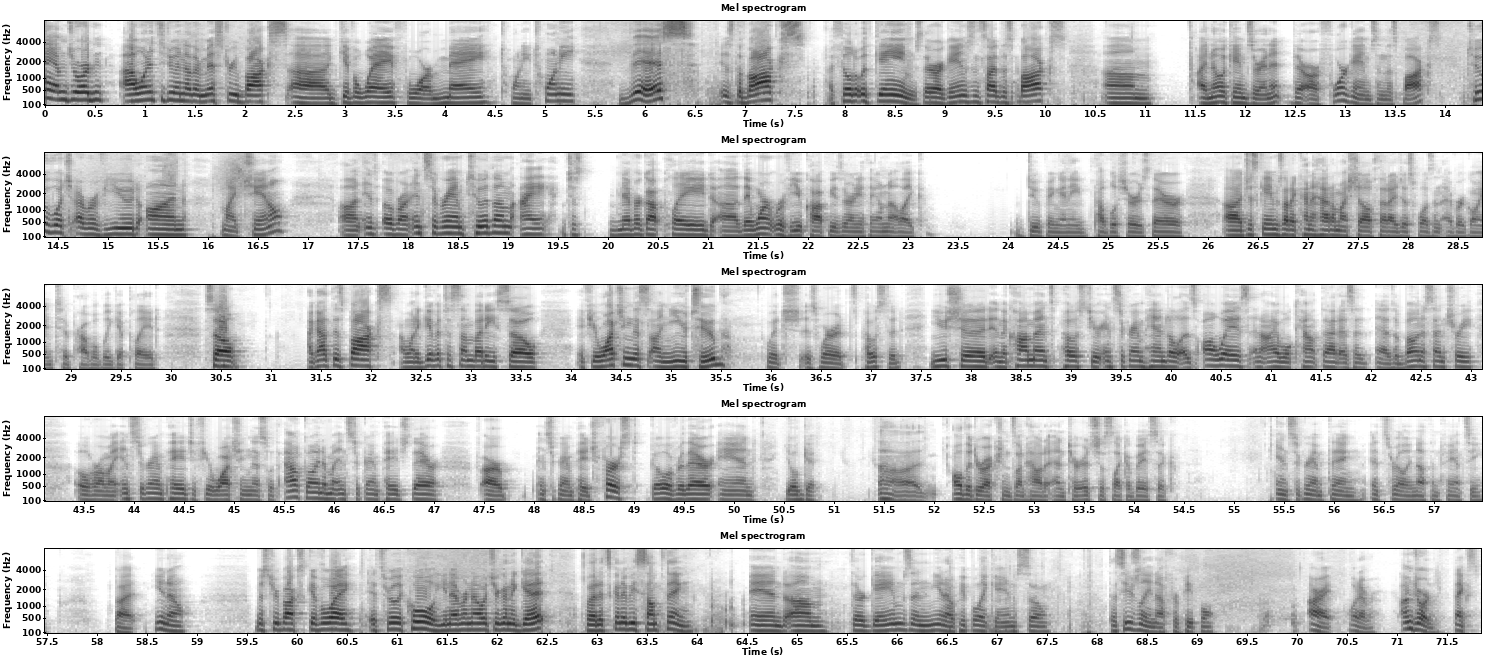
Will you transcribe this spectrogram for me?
Hey, I'm Jordan. I wanted to do another mystery box uh, giveaway for May 2020. This is the box. I filled it with games. There are games inside this box. Um, I know what games are in it. There are four games in this box, two of which I reviewed on my channel on over on Instagram. Two of them I just never got played. Uh, they weren't review copies or anything. I'm not like duping any publishers. They're uh, just games that I kind of had on my shelf that I just wasn't ever going to probably get played. So I got this box. I want to give it to somebody. So if you're watching this on YouTube, which is where it's posted, you should in the comments post your Instagram handle as always, and I will count that as a, as a bonus entry over on my Instagram page. If you're watching this without going to my Instagram page there, our Instagram page first, go over there and you'll get uh, all the directions on how to enter. It's just like a basic Instagram thing. It's really nothing fancy. But, you know, mystery box giveaway. It's really cool. You never know what you're going to get, but it's going to be something. And um, they're games, and, you know, people like games, so that's usually enough for people. All right, whatever. I'm Jordan. Thanks.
